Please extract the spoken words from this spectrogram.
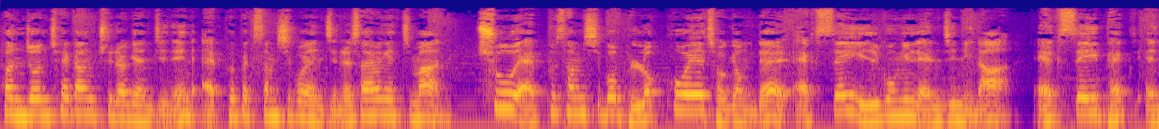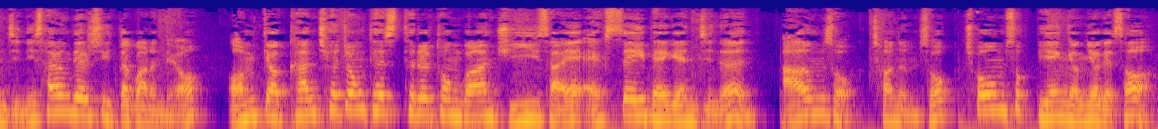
현존 최강 추력 엔진인 F-135 엔진을 사용했지만 추후 F-35 블록 4에 적용될 XA101 엔진이나 XA100 엔진이 사용될 수 있다고 하는데요. 엄격한 최종 테스트를 통과한 GE사의 XA100 엔진은 아음속, 천음속, 초음속 비행 영역에서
